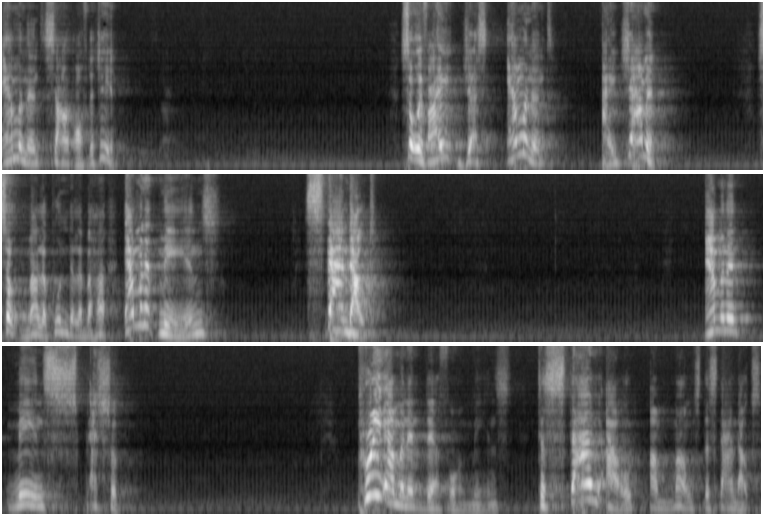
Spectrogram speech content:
eminent sound off the chain. So if I just eminent, I jam it. So malakunda labaha, eminent means stand out. Eminent means special. Preeminent, therefore, means to stand out amongst the standouts.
